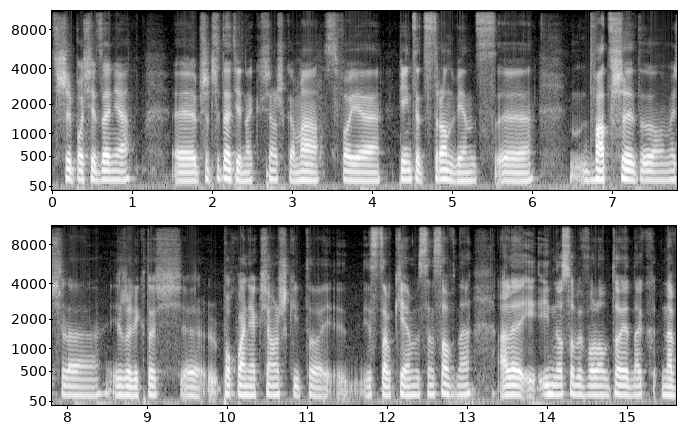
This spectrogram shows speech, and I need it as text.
trzy posiedzenia e, przeczytać, jednak książka ma swoje 500 stron, więc dwa, trzy, to myślę, jeżeli ktoś e, pochłania książki, to jest całkiem sensowne, ale inne osoby wolą to jednak na, y,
